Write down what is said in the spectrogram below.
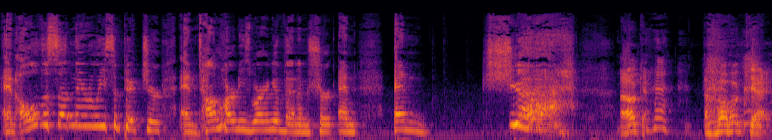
and all of a sudden they release a picture, and Tom Hardy's wearing a Venom shirt, and, and, Shah! Okay. Okay.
